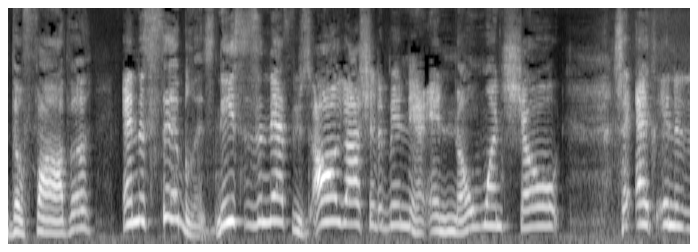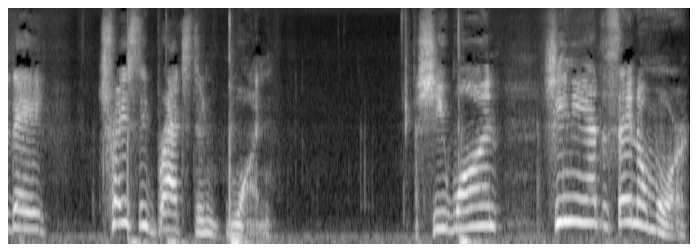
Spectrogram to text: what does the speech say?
the father, and the siblings, nieces and nephews. All y'all should have been there, and no one showed. So at the end of the day, Traci Braxton won. She won. She didn't have to say no more.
